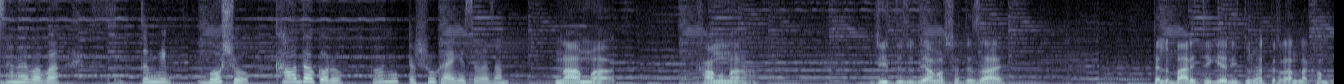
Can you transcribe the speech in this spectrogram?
জামাই বাবা তুমি বসো খাওয়া দাওয়া করো। তোমার মুখটা শুকায় গেছে বাজান। না মা খামো না। ঋতু যদি আমার সাথে যায় তাহলে বাড়িতে গিয়ে ঋতুর হাতের রান্না খামো।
